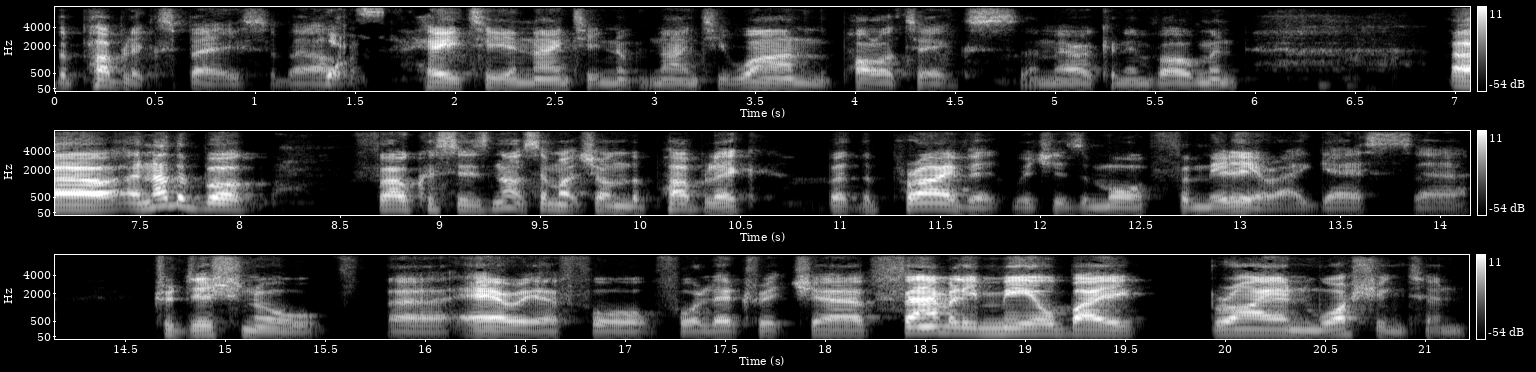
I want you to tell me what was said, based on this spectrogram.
the public space, about yes. Haiti in 1991, politics, American involvement. Uh, another book focuses not so much on the public, but the private, which is a more familiar, I guess, uh, traditional uh, area for for literature. Family Meal by Bryan Washington.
